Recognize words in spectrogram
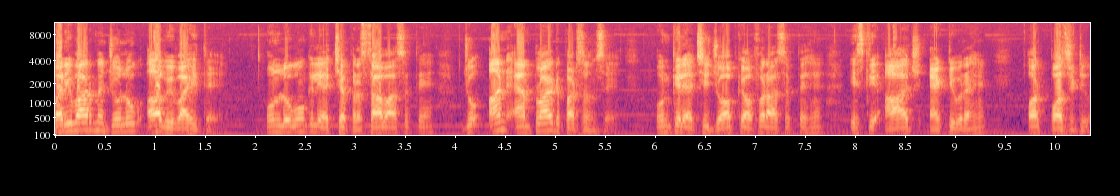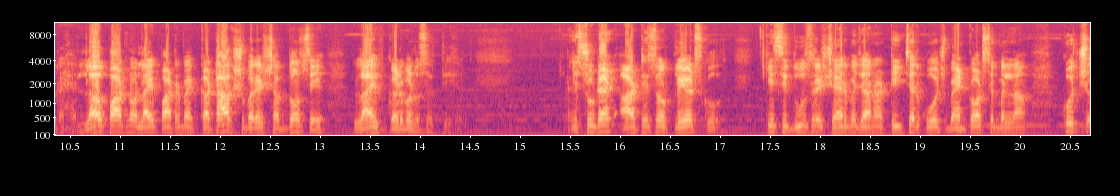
परिवार में जो लोग अविवाहित है, उन लोगों के लिए अच्छे प्रस्ताव आ सकते हैं। जो अनएम्प्लॉयड पर्सन है, उनके लिए अच्छी जॉब के ऑफ़र आ सकते हैं। इसलिए आज एक्टिव रहें और पॉजिटिव रहें। लव पार्टनर लाइफ पार्टनर में कटाक्ष भरे शब्दों से लाइफ गड़बड़ हो सकती है। स्टूडेंट आर्टिस्ट और प्लेयर्स को किसी दूसरे शहर में जाना टीचर कोच मेंटोर से मिलना, कुछ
